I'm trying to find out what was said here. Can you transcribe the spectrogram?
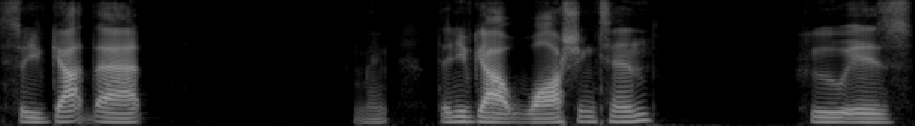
So you've got that. Then you've got Washington, who is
